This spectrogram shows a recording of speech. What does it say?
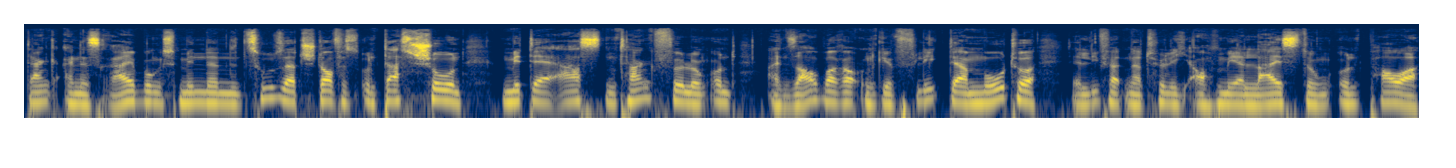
dank eines reibungsmindernden Zusatzstoffes und das schon mit der ersten Tankfüllung. Und ein sauberer und gepflegter Motor, der liefert natürlich auch mehr Leistung und Power.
